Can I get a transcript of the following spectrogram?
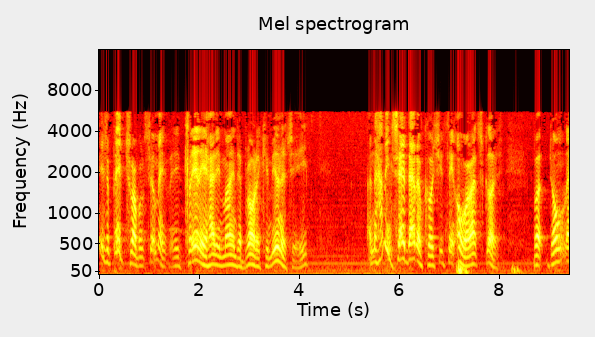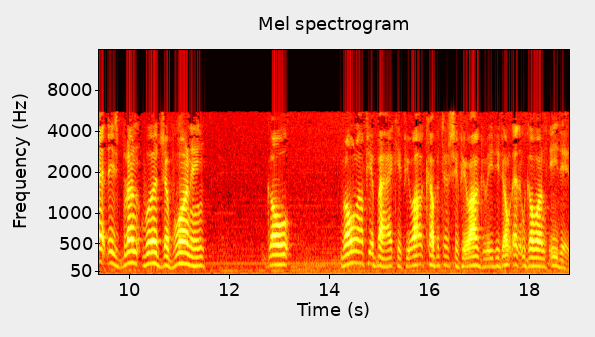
is a bit troublesome. It, clearly had in mind a broader community. And having said that, of course, you'd think, oh, well, that's good. But don't let these blunt words of warning go roll off your back. If you are covetous, if you are greedy, don't let them go unheeded.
